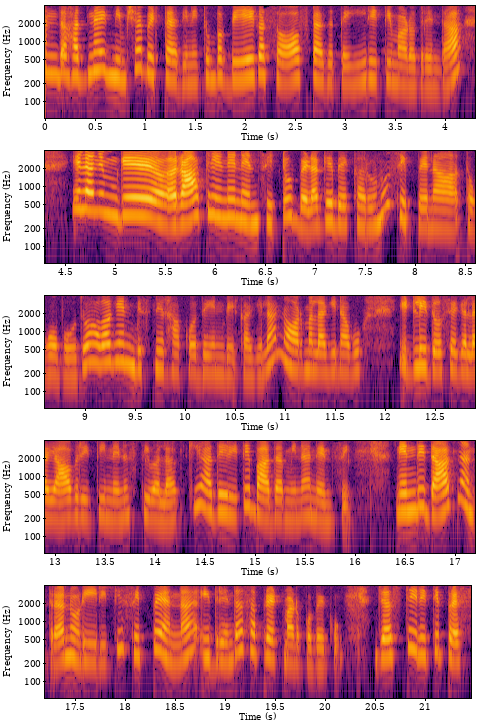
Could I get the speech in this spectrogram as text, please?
ಒಂದು ಹದಿನೈದು ನಿಮಿಷ ಬಿಡ್ತಾ ಇದ್ದೀನಿ. ತುಂಬ ಬೇಗ ಸಾಫ್ಟ್ ಆಗುತ್ತೆ ಈ ರೀತಿ ಮಾಡೋದ್ರಿಂದ. ಇಲ್ಲ, ನಿಮಗೆ ರಾತ್ರಿನೇ ನೆನೆಸಿಟ್ಟು ಬೆಳಗ್ಗೆ ಬೇಕಾದ್ರೂ ಸಿಪ್ಪೆನ ತೊಗೋಬೋದು. ಅವಾಗೇನು ಬಿಸಿನೀರು ಹಾಕೋದು ಏನು ಬೇಕಾಗಿಲ್ಲ. ನಾರ್ಮಲಾಗಿ ನಾವು ಇಡ್ಲಿ ದೋಸೆಗೆಲ್ಲ ಯಾವ ರೀತಿ ನೆನೆಸ್ತೀವಲ್ಲ ಅಕ್ಕಿ, ಅದೇ ರೀತಿ ಬಾದಾಮಿನ ನೆನೆಸಿ. ನೆಂದಿದಾದ ನಂತರ ನೋಡಿ ಈ ರೀತಿ ಸಿಪ್ಪೆಯನ್ನು ಇದರಿಂದ ಸಪ್ರೇಟ್ ಮಾಡ್ಕೋಬೇಕು. ಜಸ್ಟ್ ಈ ರೀತಿ ಪ್ರೆಸ್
